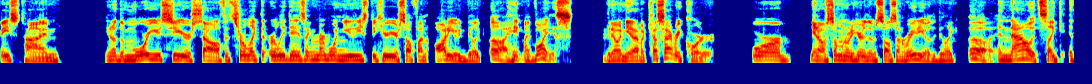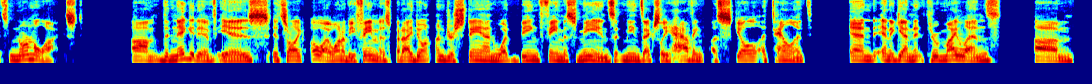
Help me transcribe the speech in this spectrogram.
FaceTime. You know, the more you see yourself, it's sort of like the early days. I remember when you used to hear yourself on audio, you'd be like, oh, I hate my voice. You know, mm-hmm. and you'd have a cassette recorder. Or, you know, if someone would hear themselves on radio, they'd be like, oh, and now it's like it's normalized. Um, the negative is it's sort of like, oh, I want to be famous, but I don't understand what being famous means. It means actually having a skill, a talent. And and again, through my lens, um,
